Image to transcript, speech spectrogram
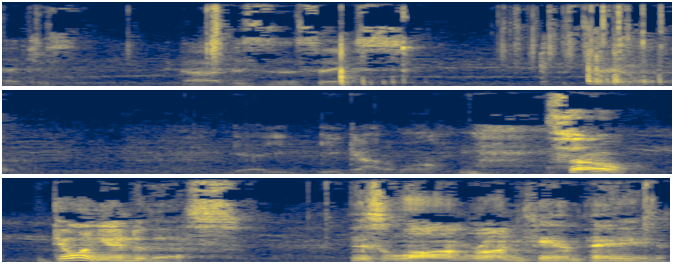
That just. Uh, this is a six. Yeah, you, you got them all. So, going into this, this long run campaign,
